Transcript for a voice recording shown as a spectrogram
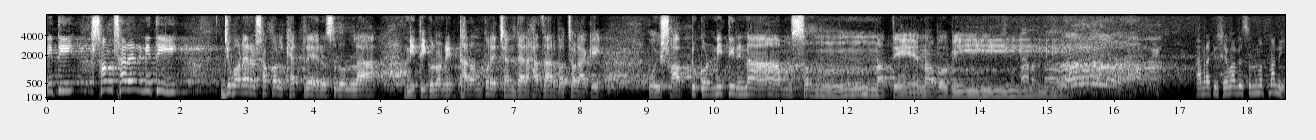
নীতি, সংসারের নীতি, জীবনের সকল ক্ষেত্রে রসুল্লাহ নীতিগুলো নির্ধারণ করেছেন দেড় হাজার বছর আগে। ওই সবটুকুর নীতির নাম সুন্নতে নববী। আমরা কি সেভাবে সুন্নত মানি?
